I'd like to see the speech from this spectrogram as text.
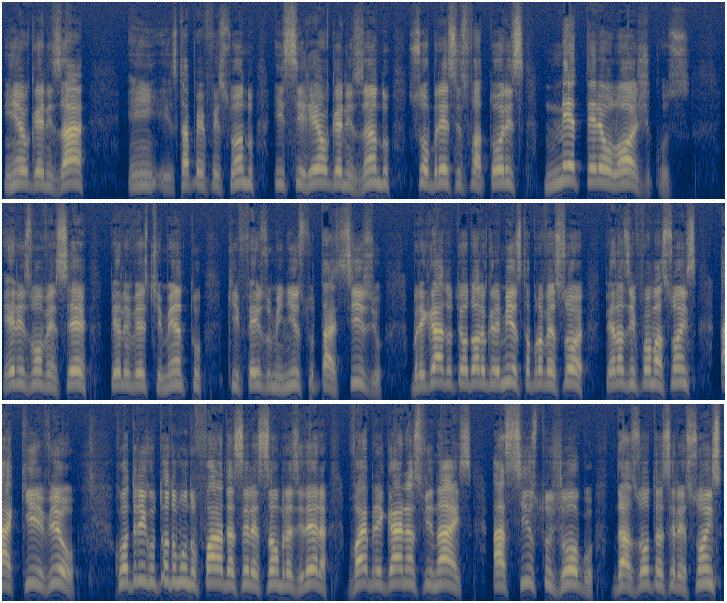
em reorganizar em, está aperfeiçoando e se reorganizando sobre esses fatores meteorológicos. Eles vão vencer pelo investimento que fez o ministro Tarcísio. Obrigado, Teodoro Gremista, professor, pelas informações aqui, viu? Rodrigo, todo mundo fala da seleção brasileira, vai brigar nas finais. Assista o jogo das outras seleções,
